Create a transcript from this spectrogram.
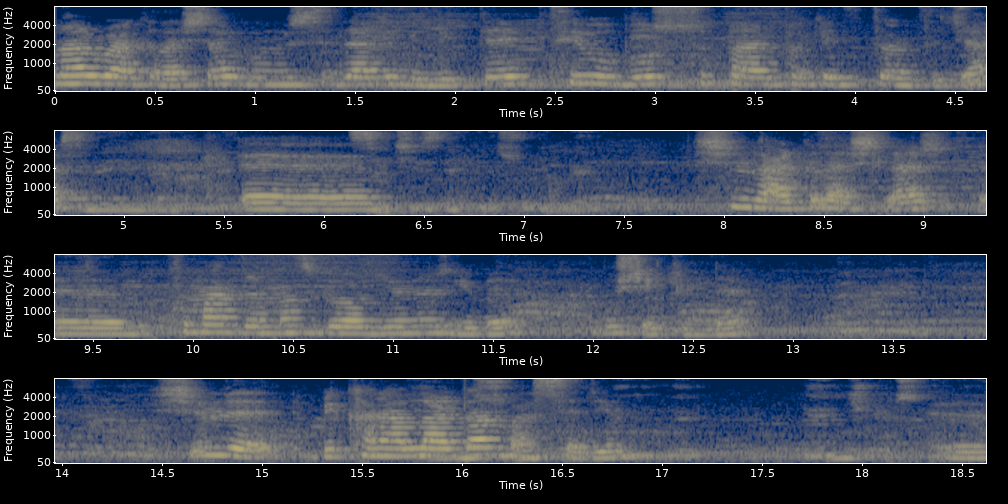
merhaba arkadaşlar. Bugün sizlerle birlikte Boost Süper paketi tanıtacağız. Ee, şimdi arkadaşlar e, kumandamız gördüğünüz gibi bu şekilde. Şimdi bir kanallardan bahsedeyim. Ee,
